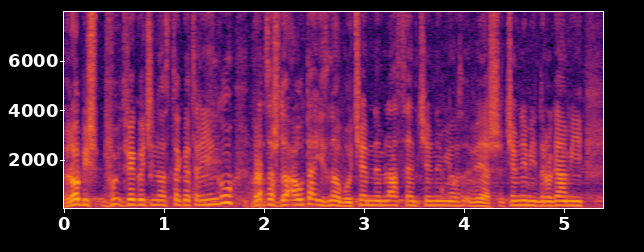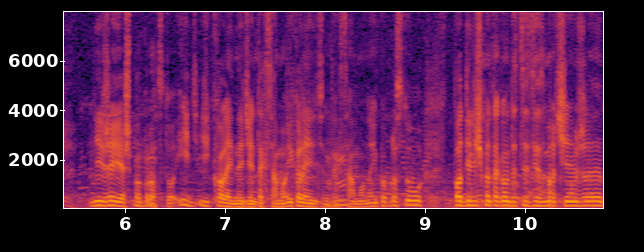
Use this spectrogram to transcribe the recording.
Robisz dwie godziny ostrego treningu, wracasz do auta i znowu ciemnym lasem, ciemnymi, wiesz, ciemnymi drogami, nie żyjesz po prostu. I, I kolejny dzień tak samo, i kolejny dzień tak samo. No i po prostu podjęliśmy taką decyzję z Marcinem, że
